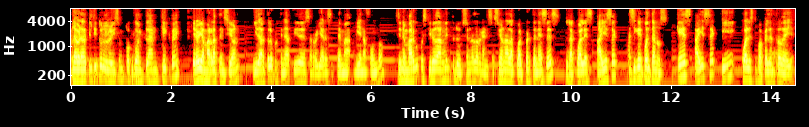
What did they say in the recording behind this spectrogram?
La verdad que el título lo hice un poco en plan clickbait. Quiero llamar la atención y darte la oportunidad a ti de desarrollar ese tema bien a fondo. Sin embargo, pues quiero dar la introducción a la organización a la cual perteneces, la cual es IESEC. Así que cuéntanos, ¿qué es IESEC y cuál es tu papel dentro de ella?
